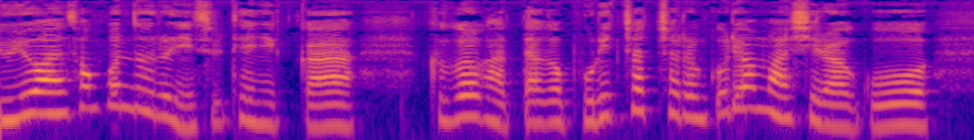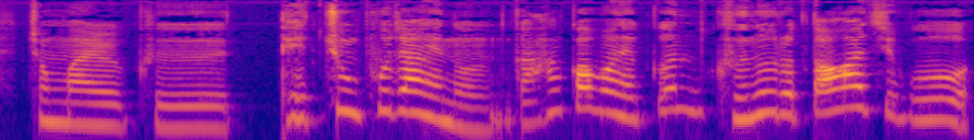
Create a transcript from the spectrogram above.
유효한 성분들은 있을 테니까 그걸 갖다가 보리차처럼 끓여 마시라고 정말 그 대충 포장해 놓은, 그러니까 한꺼번에 끈, 근으로 떠가지고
